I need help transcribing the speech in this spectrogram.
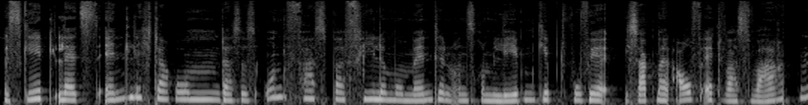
es geht letztendlich darum, dass es unfassbar viele Momente in unserem Leben gibt, wo wir, ich sag mal, auf etwas warten.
